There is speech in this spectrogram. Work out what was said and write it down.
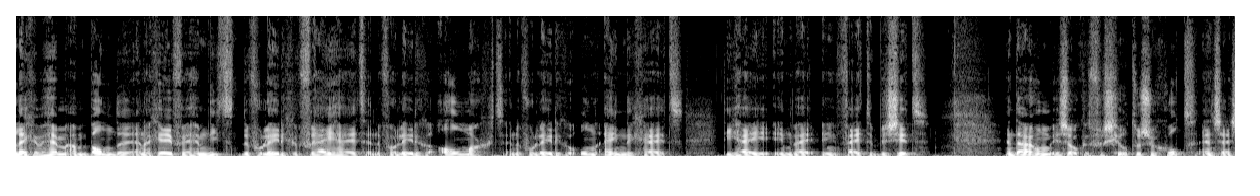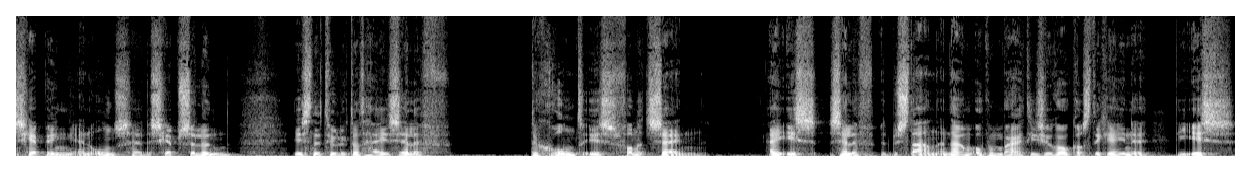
leggen we hem aan banden en dan geven we hem niet de volledige vrijheid en de volledige almacht en de volledige oneindigheid die hij in, in feite bezit. En daarom is ook het verschil tussen God en zijn schepping en ons, de schepselen, is natuurlijk dat hij zelf de grond is van het zijn. Hij is zelf het bestaan en daarom openbaart hij zich ook als degene die is.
